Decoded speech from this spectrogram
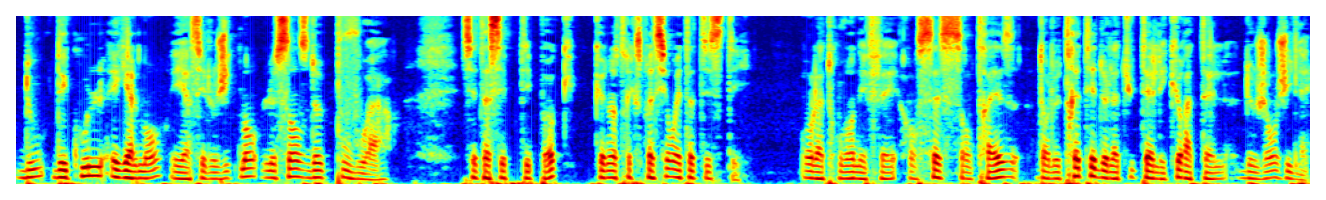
d'où découle également, et assez logiquement, le sens de pouvoir. C'est à cette époque notre expression est attestée. On la trouve en effet en 1613 dans le traité de la tutelle et curatelle de Jean Gillet.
